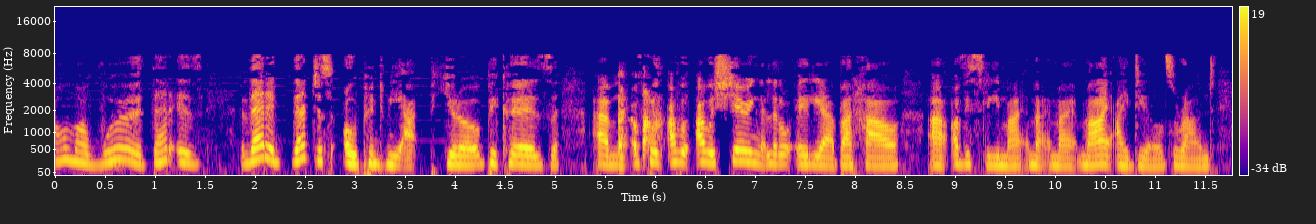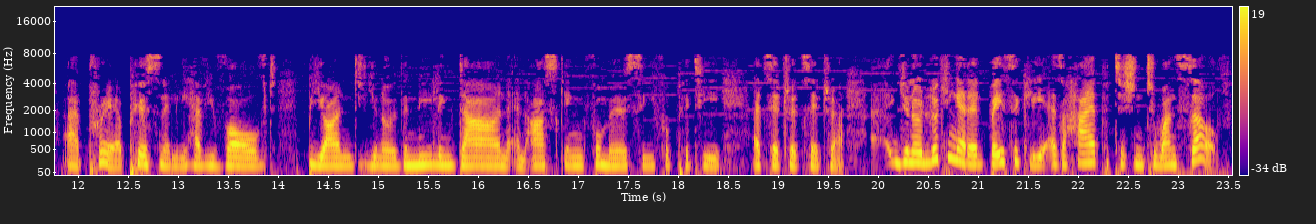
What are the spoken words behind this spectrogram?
Oh my word, that is that that just opened me up, you know, because um, of course I, w- I was sharing a little earlier about how uh, obviously my, my my my ideals around uh, prayer personally have evolved beyond you know the kneeling down and asking for mercy, for pity, etc., etc. Uh, you know, looking at it basically as a higher petition to oneself,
